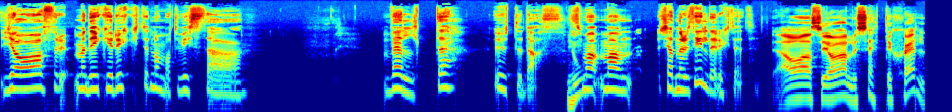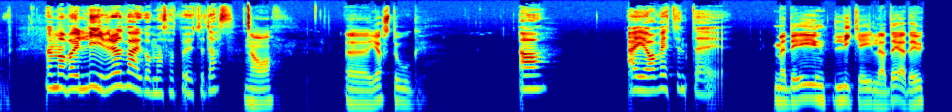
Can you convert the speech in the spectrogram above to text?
Ja, för, men det gick ju rykten om att vissa välte utedass. Jo. Så man, man, känner du till det ryktet? Ja, alltså jag har aldrig sett det själv. Men man var ju livrädd varje gång man satt på utedass. Ja, eh, jag stod. Ja. Nej, jag vet inte. Men det är ju inte lika illa det. Det är ju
